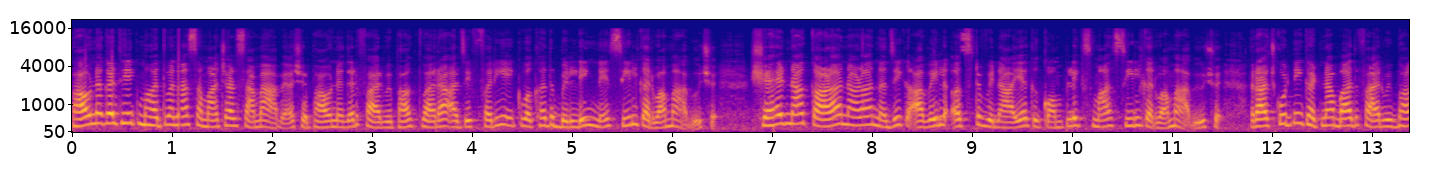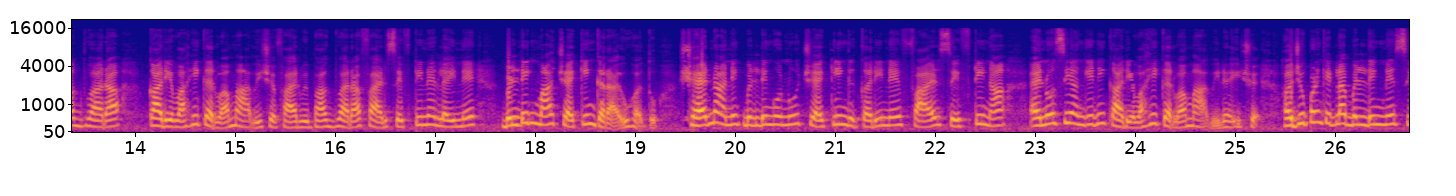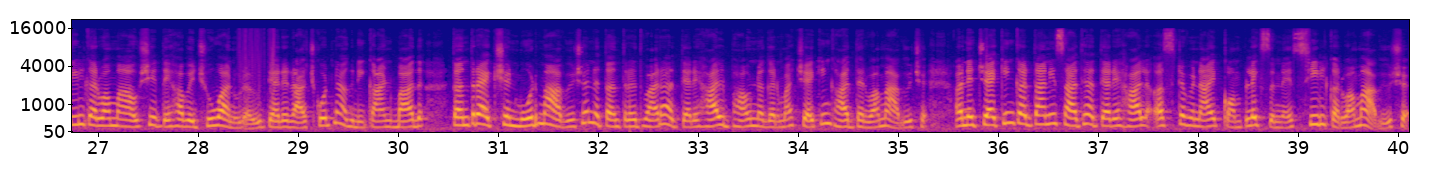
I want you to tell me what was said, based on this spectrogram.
ભાવનગરથી એક મહત્વના સમાચાર સામે આવ્યા છે. ભાવનગર ફાયર વિભાગ દ્વારા આજે ફરી એક વખત બિલ્ડિંગને સીલ કરવામાં આવ્યું છે. શહેરના કાળા નાળા નજીક આવેલ અષ્ટ વિનાયક કોમ્પ્લેક્સમાં સીલ કરવામાં આવ્યું છે. રાજકોટની ઘટના બાદ ફાયર વિભાગ દ્વારા કાર્યવાહી કરવામાં આવી છે. ફાયર વિભાગ દ્વારા ફાયર સેફટીને લઈને બિલ્ડિંગમાં ચેકિંગ કરાયું હતું. શહેરના અનેક બિલ્ડિંગોનું ચેકિંગ કરીને ફાયર સેફટીના એનઓસી અંગેની કાર્યવાહી કરવામાં આવી રહી છે. હજુ પણ કેટલા બિલ્ડિંગને સીલ કરવામાં આવશે તે હવે જોવાનું રહ્યું. ત્યારે રાજકોટના અગ્નિકાંડ બાદ તંત્ર એક્શન મોડમાં આવ્યું છે અને તંત્ર દ્વારા અત્યારે હાલ ભાવનગરમાં ચેકિંગ હાથ ધરવામાં આવ્યું છે. અને ચેકિંગ કરતાની સાથે અત્યારે હાલ અષ્ટવિનાયક કોમ્પ્લેક્સને સીલ કરવામાં આવ્યું છે.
